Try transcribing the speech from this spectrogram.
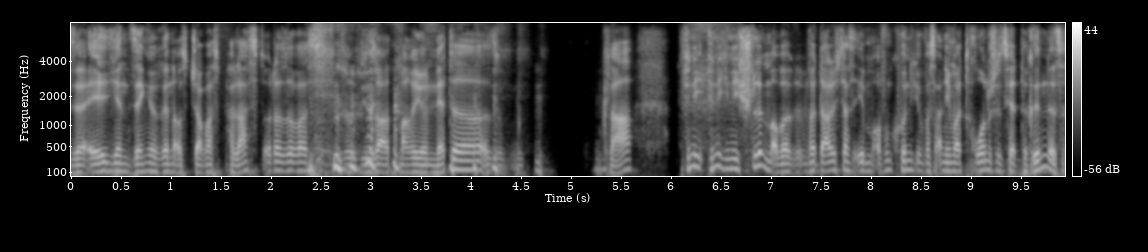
dieser Alien-Sängerin aus Jabba's Palast oder sowas, so diese Art Marionette, also, klar. Finde ich, finde ich nicht schlimm, aber dadurch, dass eben offenkundig was Animatronisches ja drin ist,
